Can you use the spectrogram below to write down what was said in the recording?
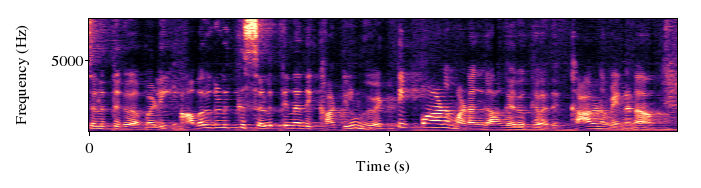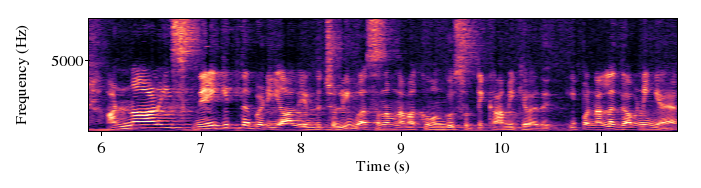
செலுத்துகிற பலி அவர்களுக்கு செலுத்தினதை காட்டிலும் வெட்டிப்பான மடங்காக இருக்கிறது. காரணம் என்னன்னா அன்னாளை சிநேகித்தபடியால் என்று சொல்லி வசனம் நமக்கு அங்கு சுட்டி காமிக்கிறது. இப்போ நல்ல கவனிங்க.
